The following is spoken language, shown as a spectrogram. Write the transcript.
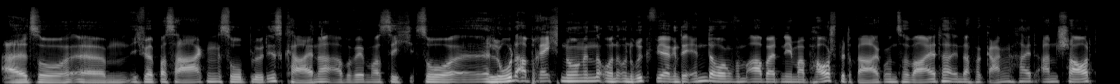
Also ähm, ich würde mal sagen, so blöd ist keiner, aber wenn man sich so äh, Lohnabrechnungen und, und rückwirkende Änderungen vom Arbeitnehmerpauschbetrag und so weiter in der Vergangenheit anschaut,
